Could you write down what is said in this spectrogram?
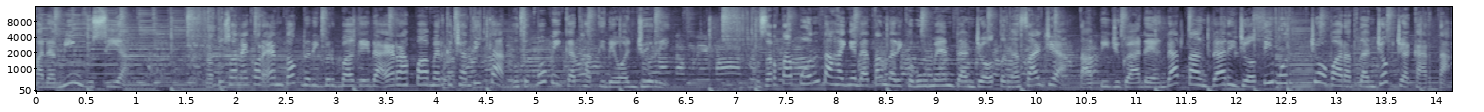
pada minggu siang. Ratusan ekor entok dari berbagai daerah pamer kecantikan untuk memikat hati dewan juri. Peserta pun tak hanya datang dari Kebumen dan Jawa Tengah saja, tapi juga ada yang datang dari Jawa Timur, Jawa Barat, dan Yogyakarta.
